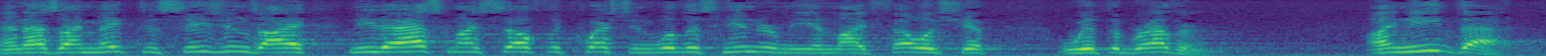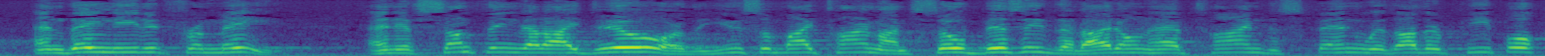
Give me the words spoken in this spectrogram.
And as I make decisions, I need to ask myself the question will this hinder me in my fellowship with the brethren? I need that, and they need it from me. And if something that I do or the use of my time, I'm so busy that I don't have time to spend with other people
